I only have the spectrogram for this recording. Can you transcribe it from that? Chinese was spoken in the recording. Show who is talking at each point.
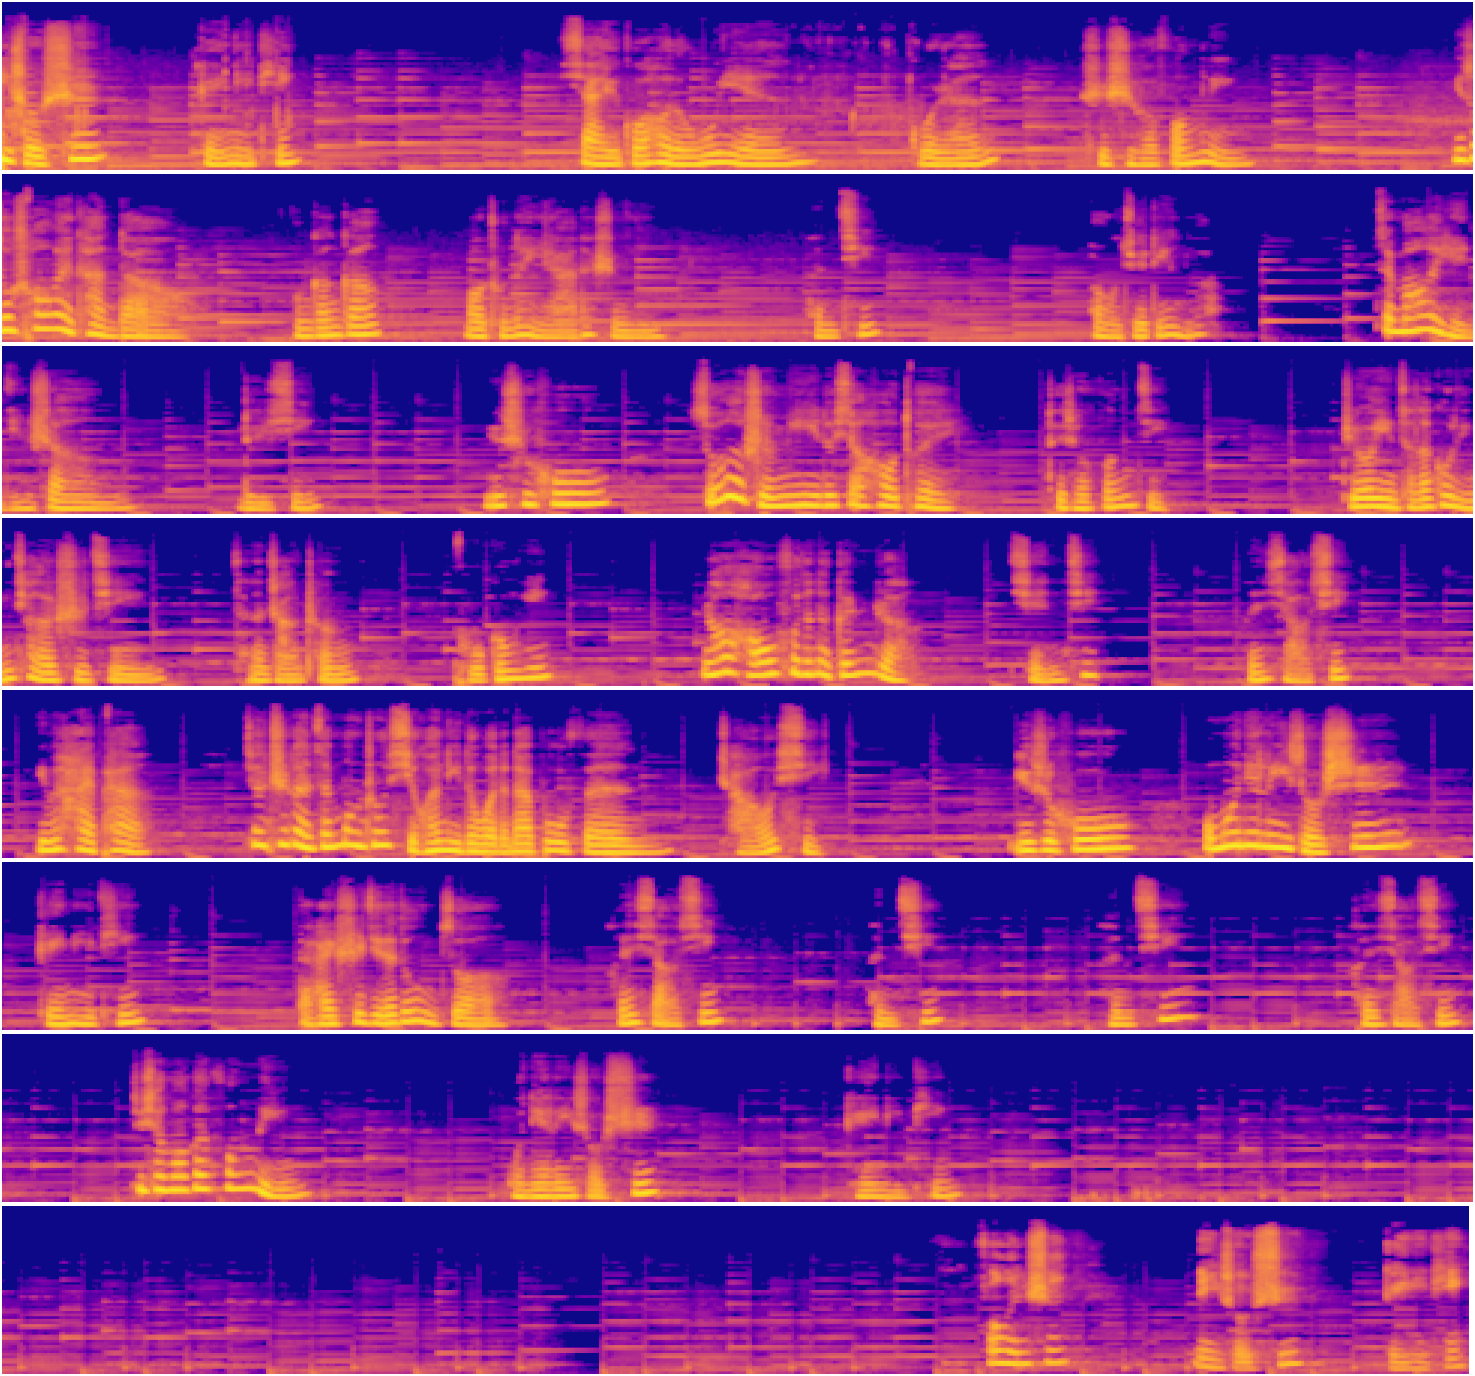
Speaker 1: 一首诗给你听。下雨过后的屋檐，果然是适合风铃。你从窗外看到风刚刚冒出嫩芽的声音，很轻。而我决定了，在猫的眼睛上旅行。于是乎，所有的神秘都向后退，退成风景。只有隐藏的够灵巧的事情，才能长成蒲公英，然后毫无负担的跟着前进，很小心，因为害怕将只敢在梦中喜欢你的我的那部分吵醒。于是乎，我默念了一首诗给你听，打开诗集的动作很小心，很轻，很轻。很小心，就像猫跟风铃。我念了一首诗给你听。
Speaker 2: 方文山念一首诗给你听。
